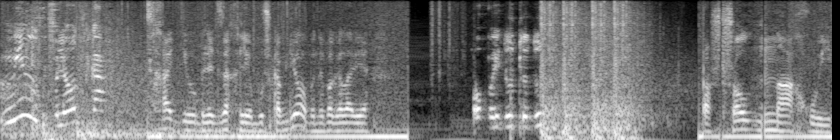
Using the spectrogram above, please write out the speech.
Минус плетка. Сходил, блядь, за хлебушком, ёбаный по голове. Опа, идут, идут. Пошел нахуй.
